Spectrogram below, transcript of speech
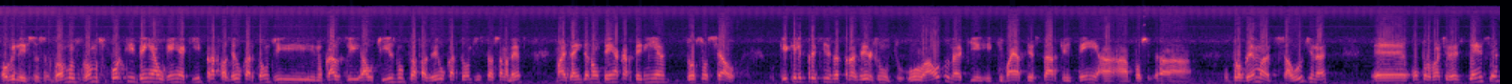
Ô Vinícius, vamos, vamos supor que vem alguém aqui para fazer o cartão de, no caso de autismo, para fazer o cartão de estacionamento, mas ainda não tem a carteirinha do social. O que, que ele precisa trazer junto? O laudo, né, que, que vai atestar que ele tem a, a, a o problema de saúde, né, é, comprovante de residência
